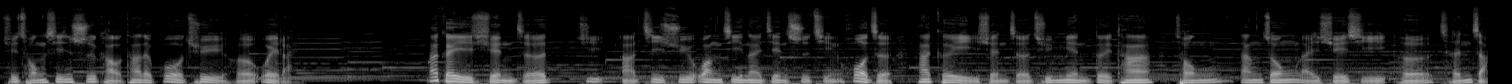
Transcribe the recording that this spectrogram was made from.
去重新思考他的过去和未来。他可以选择。继啊，继续忘记那件事情，或者他可以选择去面对他，从当中来学习和成长。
